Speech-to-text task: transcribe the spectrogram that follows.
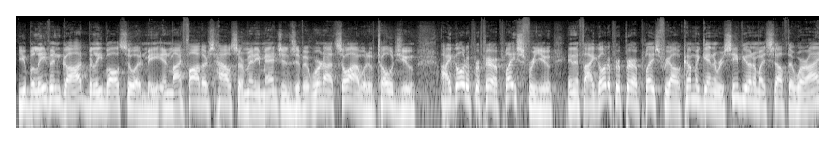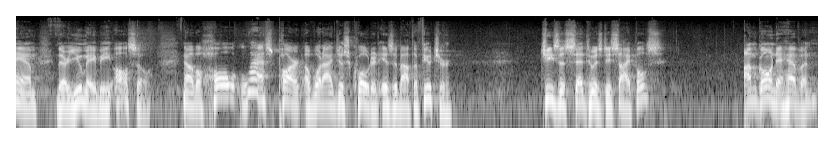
You believe in God, believe also in me. In my Father's house are many mansions. If it were not so, I would have told you. I go to prepare a place for you, and if I go to prepare a place for you, I'll come again and receive you unto myself, that where I am, there you may be also. Now, the whole last part of what I just quoted is about the future. Jesus said to his disciples, I'm going to heaven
